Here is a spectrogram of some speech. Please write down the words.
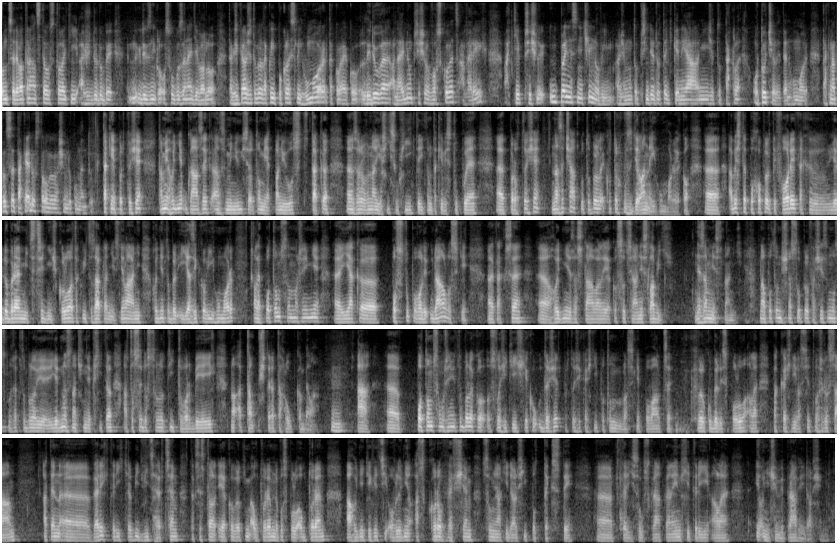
konce 19. století až do doby, kdy vzniklo osvobozené divadlo, tak říkal, že to byl takový pokleslý humor, takové jako lidové a najednou přišel Voskovec a Verich a ti přišli úplně s něčím novým a že mu to přijde doteď geniální, že to takhle otočili, ten humor. Tak na to se také dostalo ve vašem dokumentu. Tak je, protože tam je hodně ukázek a zmiňují se o tom, jak pan Just, tak eh, zrovna Jiří Suchý, který tam taky vystupuje, eh, protože na začátku to byl jako trochu vzdělaný humor. Jako, eh, abyste pochopil ty fóry, tak je dobré mít střední školu a takový to základní vzdělání. Hodně to byl i jazykový humor, ale potom samozřejmě, eh, jak eh, postupovaly události, eh, tak se hodně zastávali jako sociálně slabých, nezaměstnaných. No a potom, když nastoupil fašismus, no tak to bylo jednoznačný nepřítel a to se dostalo do té tvorby jejich, no a tam už teda ta hloubka byla. Hmm. A e, potom samozřejmě to bylo jako složitější jako udržet, protože každý potom vlastně po válce chvilku byli spolu, ale pak každý vlastně tvořil sám. A ten e, Verich, který chtěl být víc hercem, tak se stal i jako velkým autorem nebo spoluautorem a hodně těch věcí ovlivnil a skoro ve všem jsou nějaký další podtexty, e, které jsou zkrátka nejen chytrý, ale i o něčem vyprávějí dalším.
